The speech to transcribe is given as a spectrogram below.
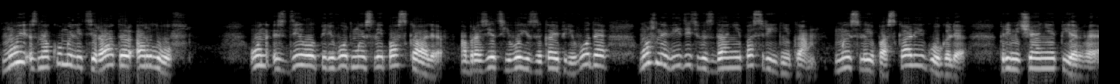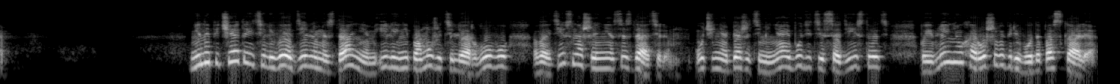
мой знакомый литератор Орлов. Он сделал перевод мыслей Паскаля. Образец его языка и перевода можно видеть в издании «Посредника». Мысли Паскаля и Гоголя. Примечание первое. Не напечатаете ли вы отдельным изданием или не поможете ли Орлову войти в сношение с издателем? Очень обяжете меня и будете содействовать появлению хорошего перевода Паскаля.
